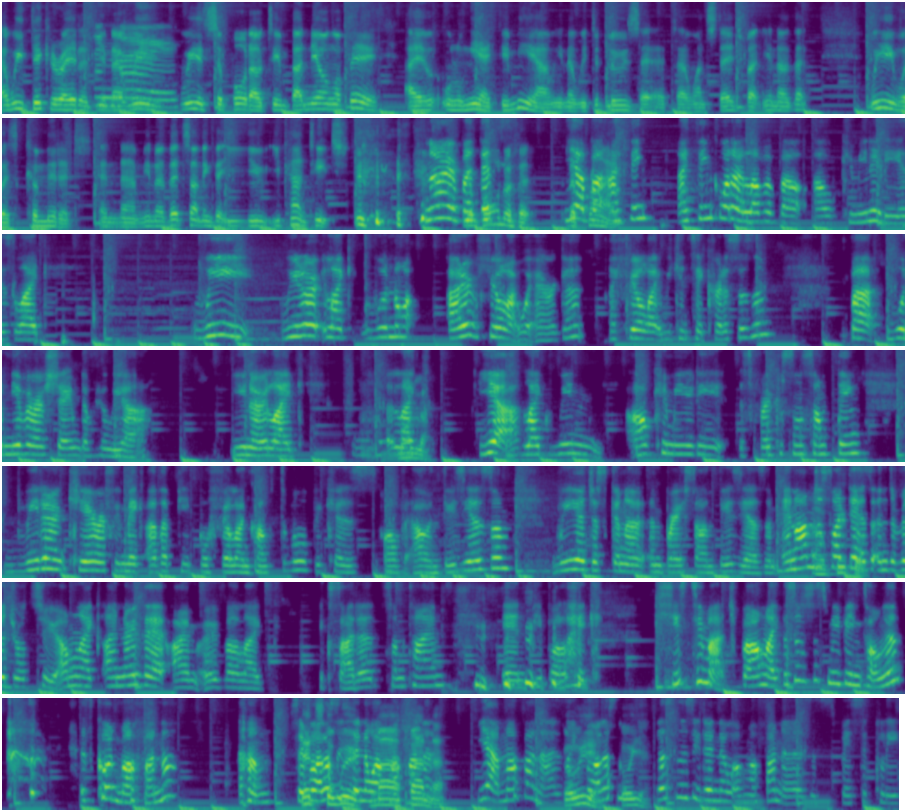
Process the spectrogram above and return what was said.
we decorated you know, know, we we support our team but I you know we did lose at uh, one stage but you know that we was committed. And um, you know that's something that you you can't teach. No but that's born with it yeah pride. but i think i think what i love about our community is like we we don't like we're not i don't feel like we're arrogant. I feel like we can take criticism but we're never ashamed of who we are. You know like like yeah like when our community is focused on something we don't care if we make other people feel uncomfortable because of our enthusiasm. We are just gonna embrace our enthusiasm. And i'm just our like people. that as an individual too. I'm like i know that i'm over like excited sometimes and people are like she's too much. But i'm like this is just me being tongan. It's called mafana. Um so That's for listeners who know what mafana yeah, mafana. It's like, for listeners, listeners who don't know what mafana is, it's basically,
